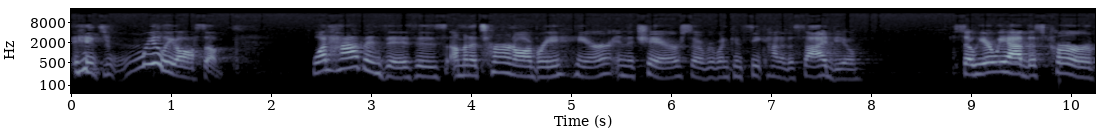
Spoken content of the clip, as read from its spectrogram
it's really awesome. What happens is is I'm going to turn Aubrey here in the chair so everyone can see kind of the side view. So here we have this curve.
